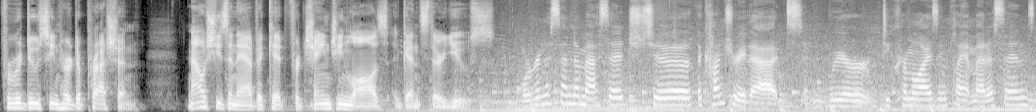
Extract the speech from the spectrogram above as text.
for reducing her depression. Now she's an advocate for changing laws against their use. We're going to send a message to the country that we're decriminalizing plant medicines.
